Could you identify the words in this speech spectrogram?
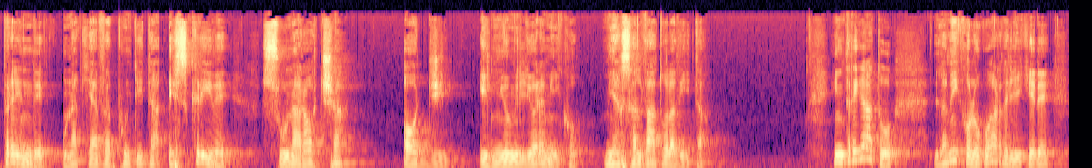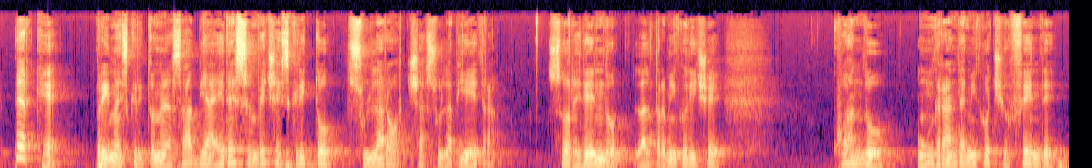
prende una chiave appuntita e scrive su una roccia, oggi il mio migliore amico mi ha salvato la vita. Intrigato, l'amico lo guarda e gli chiede perché prima è scritto nella sabbia e adesso invece è scritto sulla roccia, sulla pietra. Sorridendo, l'altro amico dice, quando un grande amico ci offende,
